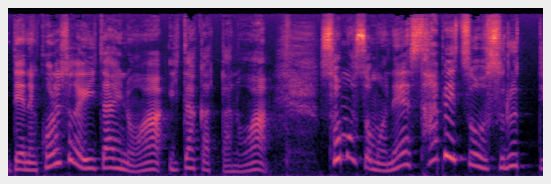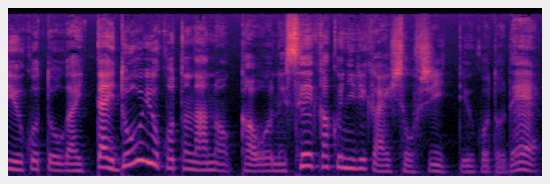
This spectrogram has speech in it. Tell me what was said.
でねこの人が言いたいのは言いたかったのはそもそもね差別をするっていうことが一体どういうことなのかをね正確に理解してほしいっていうことで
